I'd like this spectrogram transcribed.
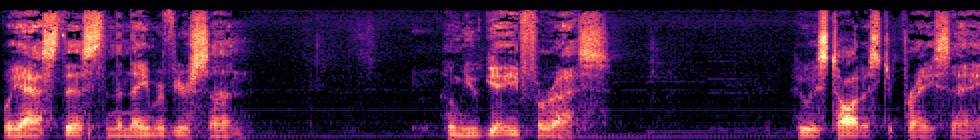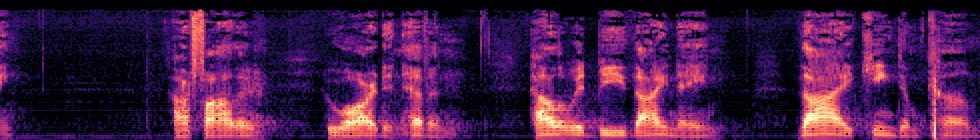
We ask this in the name of your Son, whom you gave for us, who has taught us to pray, saying, Our Father, who art in heaven, hallowed be thy name. Thy kingdom come,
